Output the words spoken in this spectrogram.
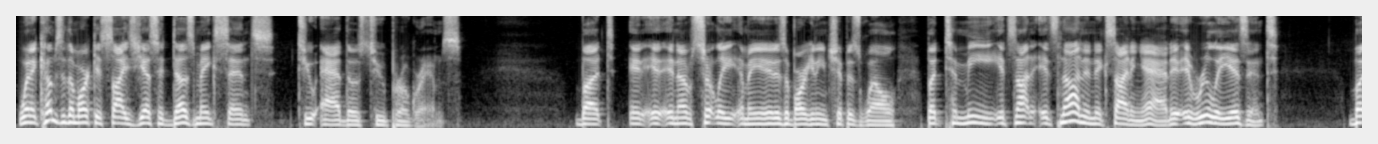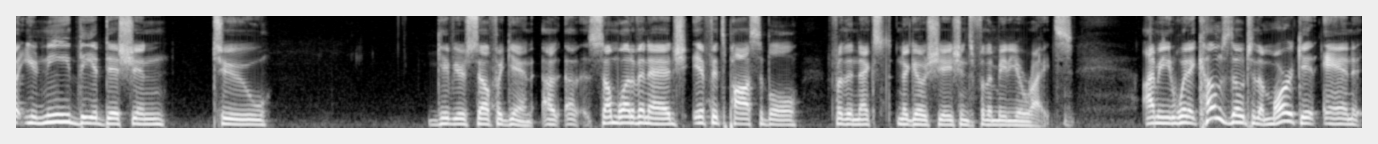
When it comes to the market size, yes, it does make sense to add those two programs. But and, and I'm certainly, I mean, it is a bargaining chip as well. But to me, it's not it's not an exciting ad. It, it really isn't. But you need the addition to give yourself again a, a somewhat of an edge, if it's possible, for the next negotiations for the media rights. I mean, when it comes though to the market and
